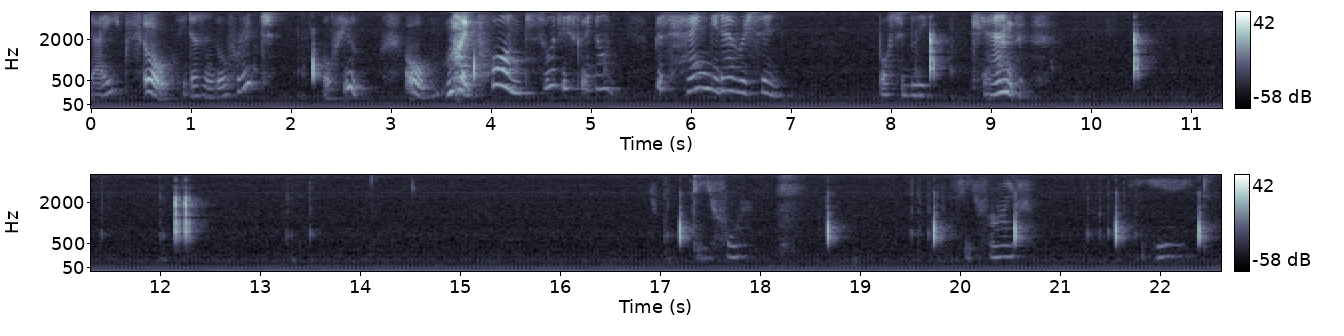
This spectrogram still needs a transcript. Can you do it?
yikes. Oh, he doesn't go for it. Oh, phew. Oh, my pawns. What is going on? Just hanging everything. Possibly can. D4, c5, e8.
